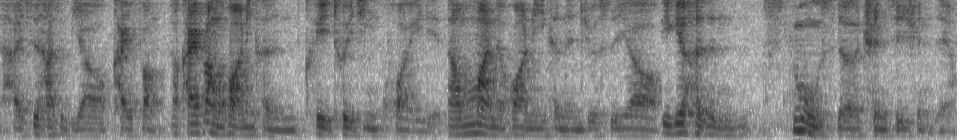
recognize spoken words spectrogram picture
还是她是比较开放？那开放的话，你可能可以推进快一点；然后慢的话，你可能就是要一个很 smooth 的 transition 这样。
